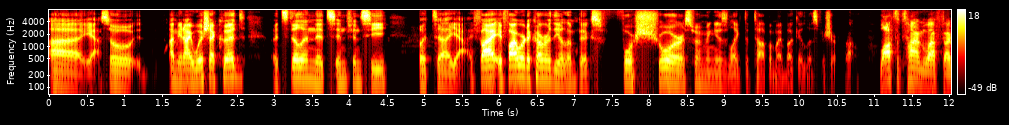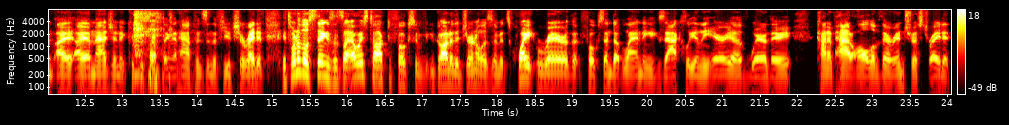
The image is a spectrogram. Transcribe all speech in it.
Uh, yeah, so I mean, I wish I could. It's still in its infancy, but uh, yeah, if I if I were to cover the Olympics, for sure, swimming is like the top of my bucket list for sure. Wow lots of time left. I, I, I, imagine it could be something that happens in the future, right? It, it's one of those things. It's I always talk to folks who've gone into journalism. It's quite rare that folks end up landing exactly in the area of where they kind of had all of their interest, right? It,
